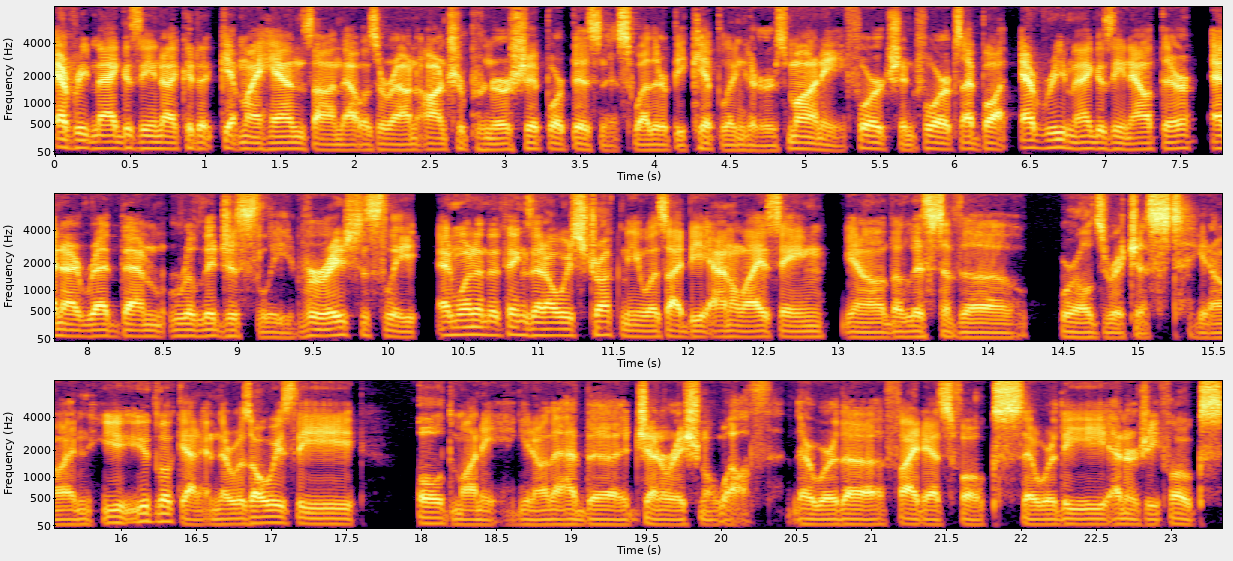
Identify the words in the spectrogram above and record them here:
every magazine I could get my hands on that was around entrepreneurship or business, whether it be Kiplinger's, Money, Fortune, Forbes. I bought every magazine out there and I read them religiously, voraciously. And one of the things that always struck me was I'd be analyzing, you know, the list of the world's richest, you know, and you, would look at it and there was always the old money, you know, that had the generational wealth. There were the finance folks, there were the energy folks.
